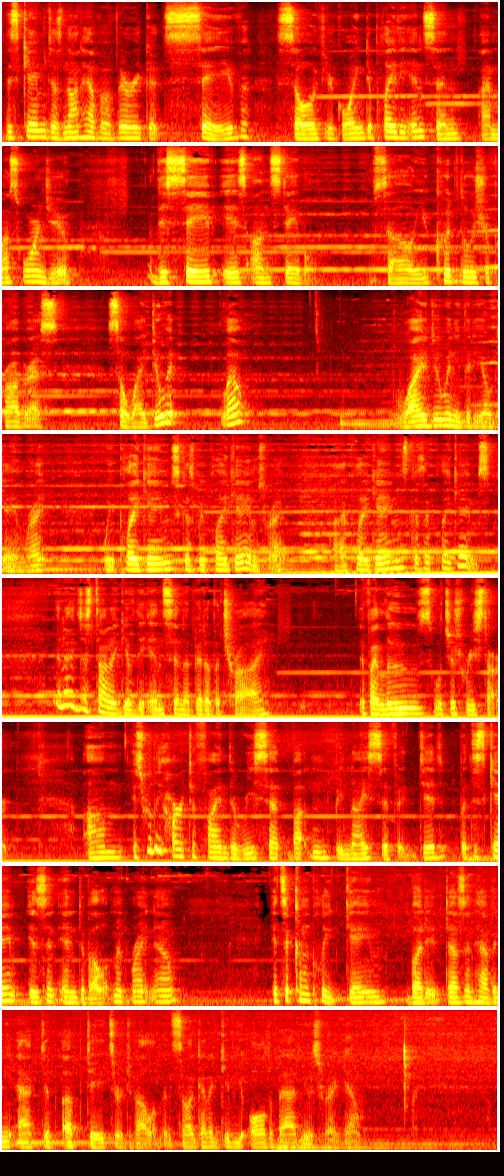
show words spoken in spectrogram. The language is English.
This game does not have a very good save, so if you're going to play the Ensign, I must warn you, this save is unstable. So you could lose your progress. So why do it? Well, why do any video game, right? We play games because we play games, right? I play games because I play games. And I just thought I'd give the ensign a bit of a try. If I lose, we'll just restart. Um, it's really hard to find the reset button. Be nice if it did, but this game isn't in development right now. It's a complete game, but it doesn't have any active updates or development, so I gotta give you all the bad news right now.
